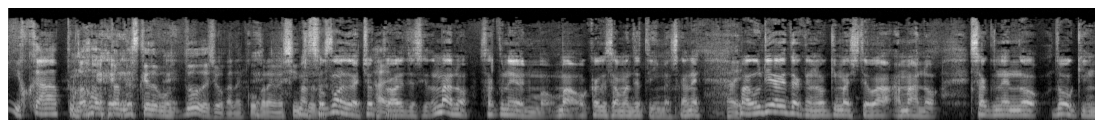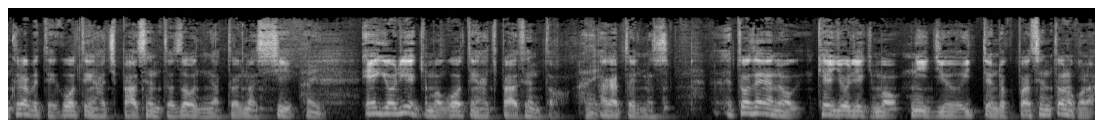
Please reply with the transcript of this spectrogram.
いくかなとか思ったんですけども、はい、どうでしょうかね、ここら辺は慎重ですか、まあ、そこまではちょっとあれですけど、はい、まあ、あの、昨年よりも、まあ、おかげさまでと言いますかね、まあ、売上高におきましては、まあ、あの、昨年の同期に比べて5.8%増になっておりますし、営業利益も5.8%上がっております。当然、あの、経常利益も21.6%のこの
